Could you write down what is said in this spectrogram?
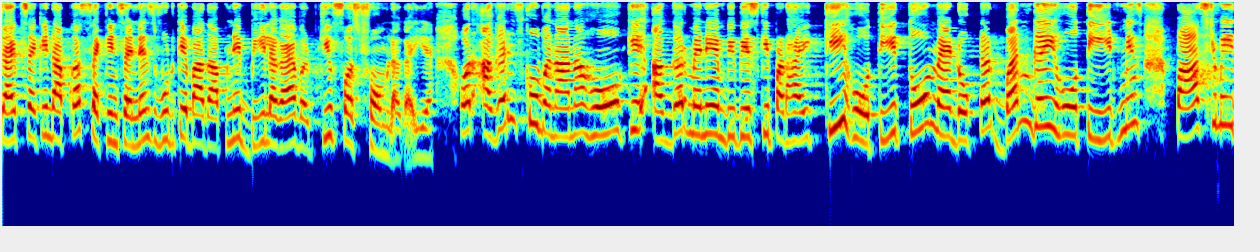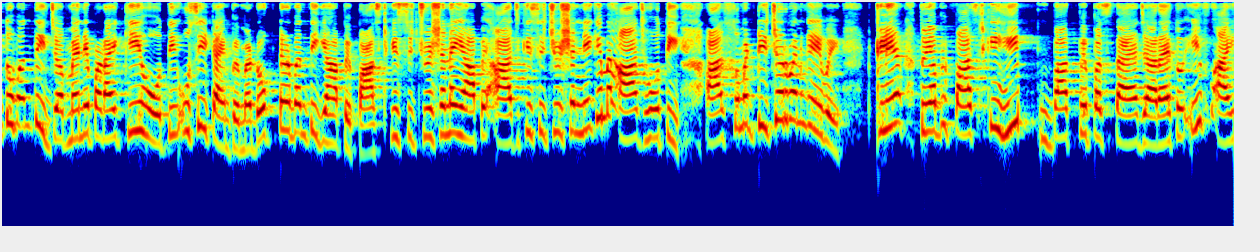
टाइप सेकंड आपका सेकंड सेंटेंस, वुड के बाद आपने बी लगाया, वर्ब की फ़र्स्ट फॉर्म लगाई है। और अगर इसको बनाना हो कि अगर मैंने एमबीबीएस की पढ़ाई की होती तो मैं डॉक्टर बन गई होती। इट मीन्स पास्ट में ही तो बनती, जब मैंने पढ़ाई की होती, उसी टाइम पे मैं डॉक्टर बनती। यहाँ पे पास्ट की सिचुएशन है, यहाँ पे आज की सिचुएशन नहीं कि मैं आज होती। आज तो मैं टीचर बन गई भाई। क्लियर तो यहाँ पे पास्ट की ही बात पे पछताया जा रहा है। तो if I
